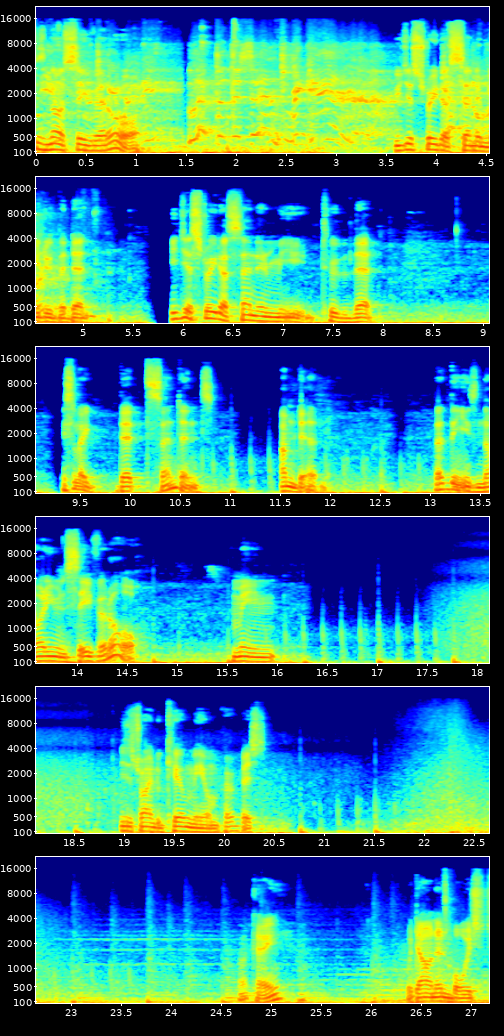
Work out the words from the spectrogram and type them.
This is not safe at all. You just straight up sending me to the dead. He just straight up sending me to the dead. It's like death sentence. I'm dead. That thing is not even safe at all. I mean, he's trying to kill me on purpose. Okay. We're down in, boys.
